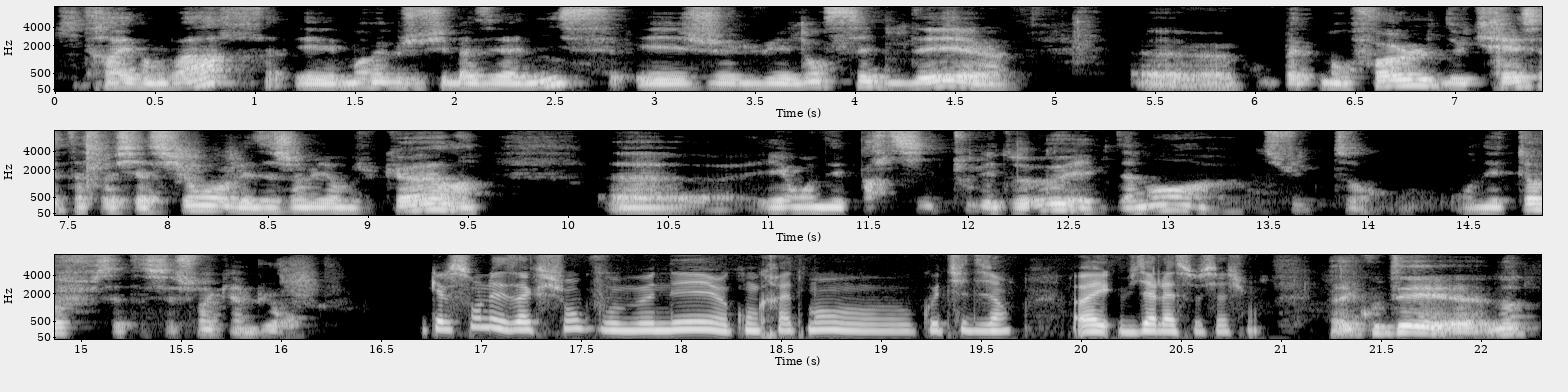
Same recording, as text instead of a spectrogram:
qui travaille dans le Var. Et moi-même, je suis basé à Nice et je lui ai lancé l'idée complètement folle de créer cette association Les Agents du Cœur. Euh, et on est partis tous les deux. Et évidemment, euh, ensuite, on, étoffe cette association avec un bureau. Quelles sont les actions que vous menez concrètement au quotidien via l'association? Bah, Écoutez, notre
